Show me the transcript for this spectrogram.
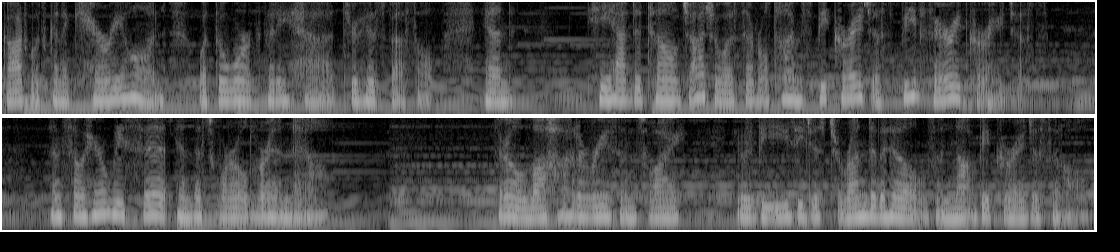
God was going to carry on with the work that he had through his vessel. And he had to tell Joshua several times be courageous, be very courageous. And so here we sit in this world we're in now. There are a lot of reasons why it would be easy just to run to the hills and not be courageous at all.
